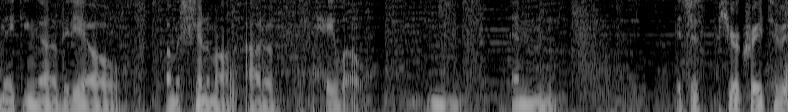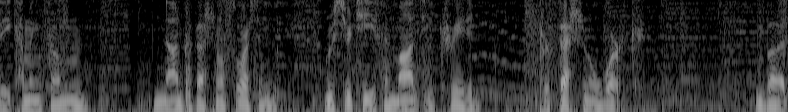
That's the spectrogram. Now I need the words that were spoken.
making a video, a machinima out of Halo, mm, and it's just pure creativity coming from non-professional source. And Rooster Teeth and Monty created professional work, but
